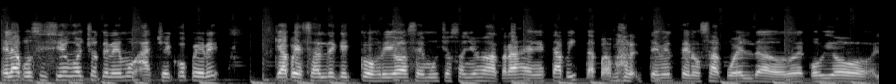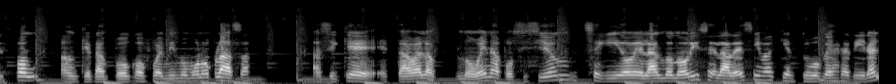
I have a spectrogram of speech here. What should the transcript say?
En la posición 8 tenemos a Checo Pérez, que a pesar de que corrió hace muchos años atrás en esta pista, pues aparentemente no se acuerda o no cogió el phone, aunque tampoco fue el mismo monoplaza. Así que estaba en la novena posición, seguido de Lando Norris en la décima, quien tuvo que retirar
